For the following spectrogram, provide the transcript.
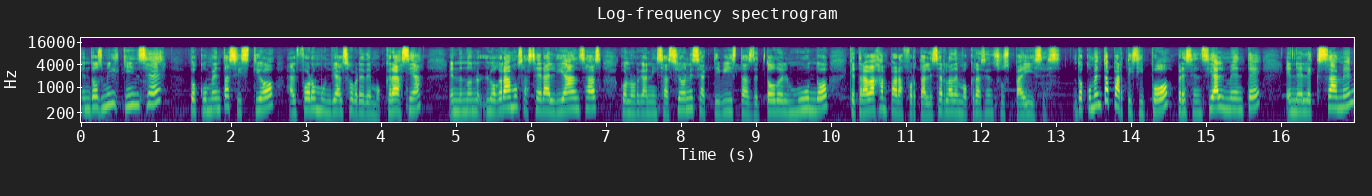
En 2015, Documenta asistió al Foro Mundial sobre Democracia, en donde logramos hacer alianzas con organizaciones y activistas de todo el mundo que trabajan para fortalecer la democracia en sus países. Documenta participó presencialmente en el examen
